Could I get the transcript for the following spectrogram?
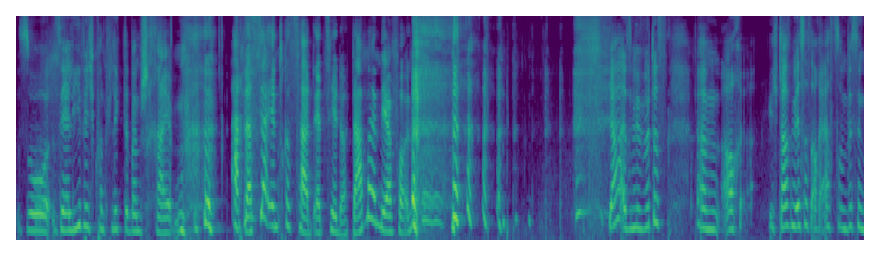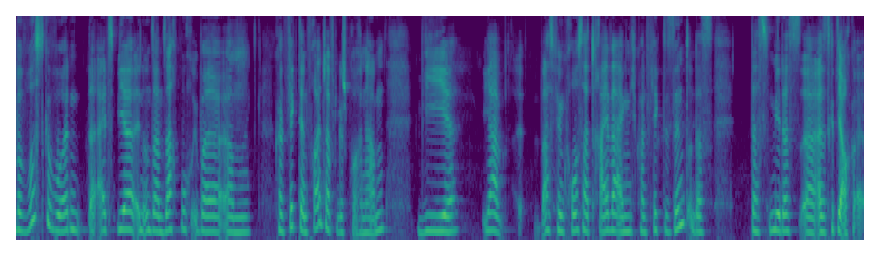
so sehr liebe ich Konflikte beim Schreiben. Ach, das ist ja interessant. Erzähl doch da mal mehr von. ja, also mir wird das ähm, auch, ich glaube, mir ist das auch erst so ein bisschen bewusst geworden, als wir in unserem Sachbuch über ähm, Konflikte in Freundschaften gesprochen haben, wie, ja, was für ein großer Treiber eigentlich Konflikte sind und dass, dass mir das, äh, also es gibt ja auch äh,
